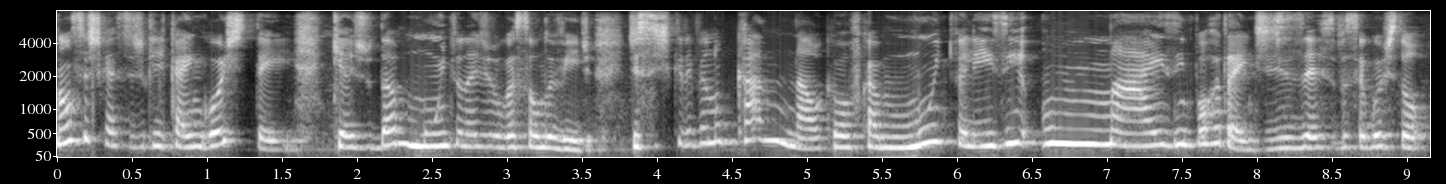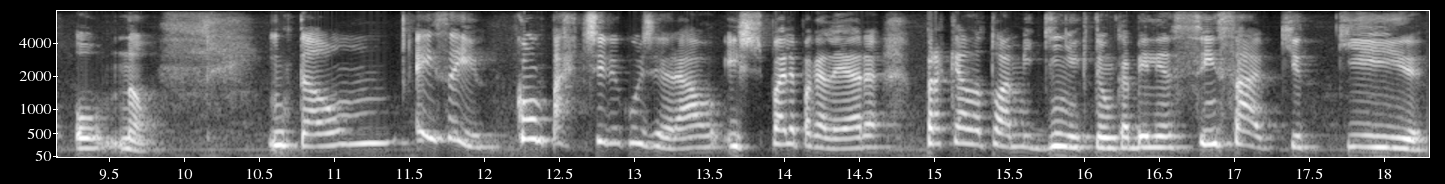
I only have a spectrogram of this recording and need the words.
não se esqueça de clicar em gostei, que ajuda muito na divulgação do vídeo, de se inscrever no canal, que eu vou ficar muito feliz, e o mais importante, dizer se você gostou ou não. Então, é isso aí. Compartilha com geral, espalha pra galera, pra aquela tua amiguinha que tem um cabelinho assim, sabe? Que, que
